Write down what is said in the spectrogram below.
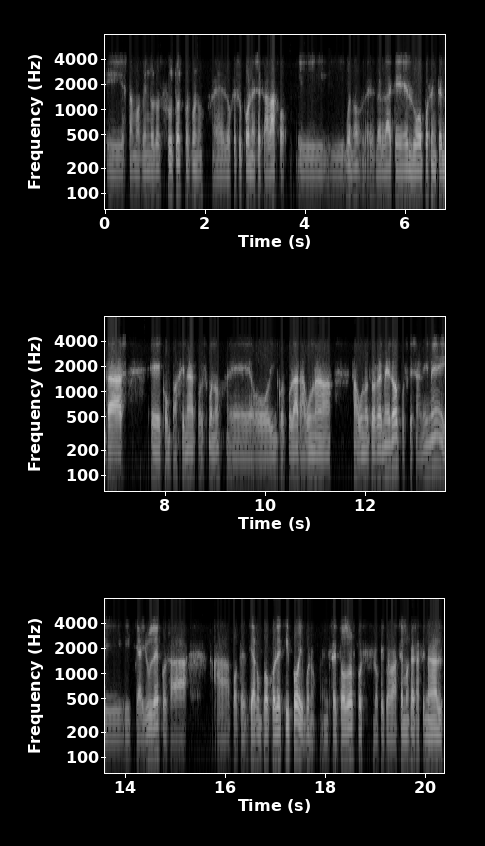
y estamos viendo los frutos, pues bueno, eh, lo que supone ese trabajo. Y, bueno, es verdad que luego pues intentas eh, compaginar, pues bueno, eh, o incorporar alguna algún otro remero, pues que se anime y, que ayude pues a, potenciar un poco el equipo y bueno, entre todos pues lo que hacemos es al final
